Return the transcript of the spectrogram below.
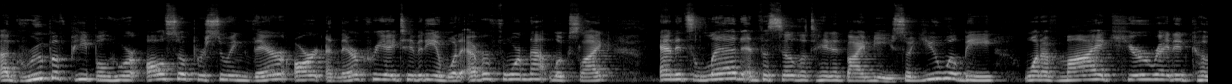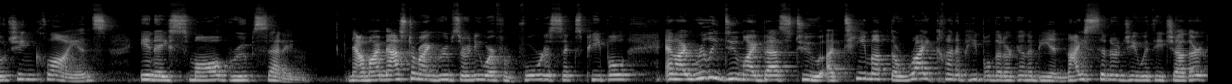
a group of people who are also pursuing their art and their creativity in whatever form that looks like. And it's led and facilitated by me. So you will be one of my curated coaching clients in a small group setting. Now, my mastermind groups are anywhere from four to six people, and I really do my best to uh, team up the right kind of people that are going to be in nice synergy with each other.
